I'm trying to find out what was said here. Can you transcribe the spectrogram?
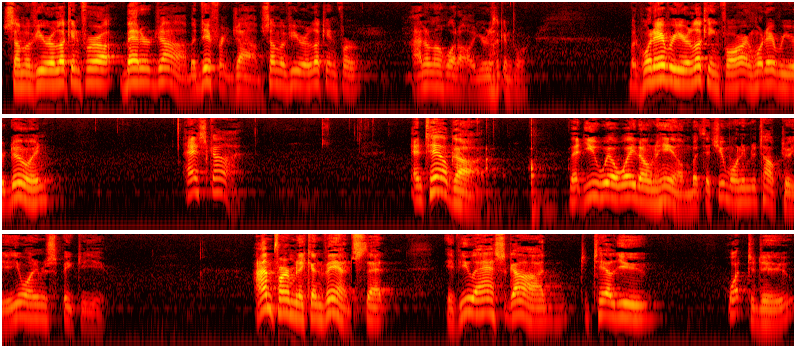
Some of you are looking for a better job, a different job. Some of you are looking for, I don't know what all you're looking for. But whatever you're looking for and whatever you're doing, Ask God. And tell God that you will wait on Him, but that you want Him to talk to you. You want Him to speak to you. I'm firmly convinced that if you ask God to tell you what to do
